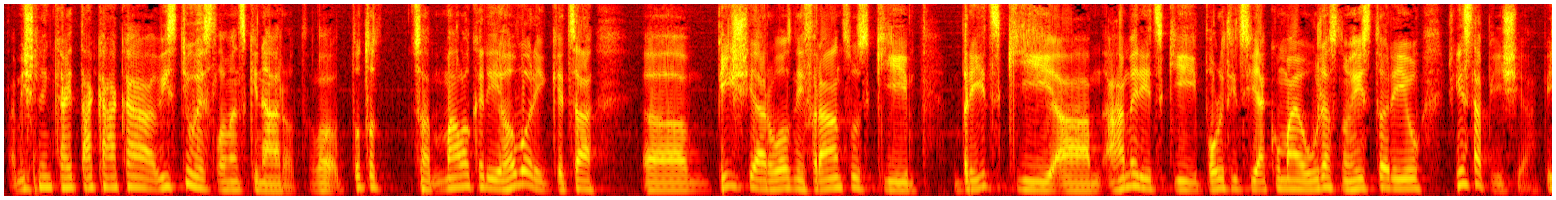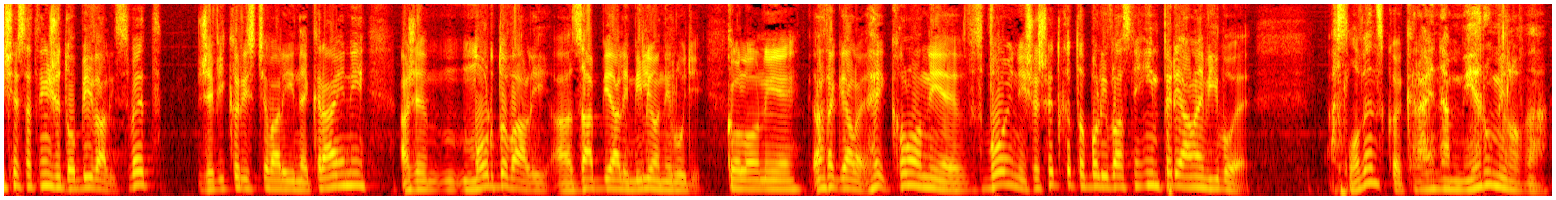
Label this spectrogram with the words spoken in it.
Tá myšlienka je taká, aká vystihuje slovenský národ. Toto sa malokedy hovorí, keď sa uh, píšia rôzni francúzskí, britskí a americkí politici, ako majú úžasnú históriu. Čím sa píšia? Píšia sa tým, že dobývali svet, že vykoristovali iné krajiny a že mordovali a zabíjali milióny ľudí. Kolónie. A tak ďalej. Hej, kolónie, vojny, že všetko to boli vlastne imperiálne výboje. A Slovensko je krajina mierumilovná.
